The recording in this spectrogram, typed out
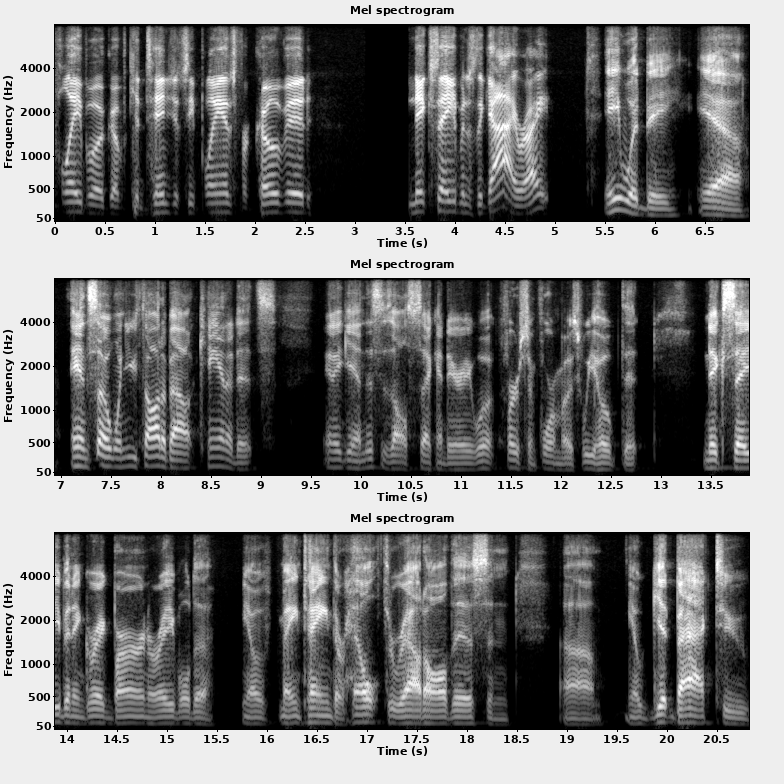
playbook of contingency plans for COVID, Nick Saban's the guy, right? He would be, yeah. And so when you thought about candidates, and again, this is all secondary. Well, first and foremost, we hope that Nick Saban and Greg Byrne are able to, you know, maintain their health throughout all this and um, you know get back to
